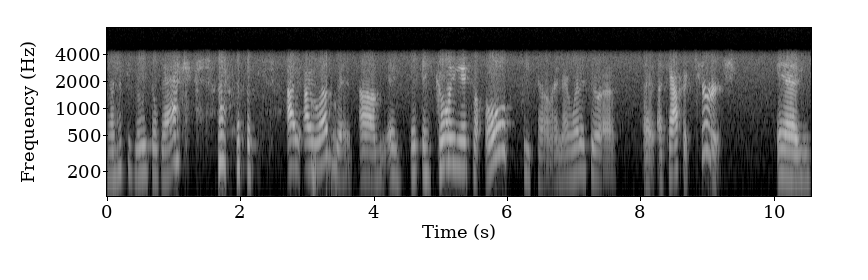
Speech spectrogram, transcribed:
I have to really go back? I I loved it. Um and, and going into old Quito and I went into a, a, a Catholic church and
